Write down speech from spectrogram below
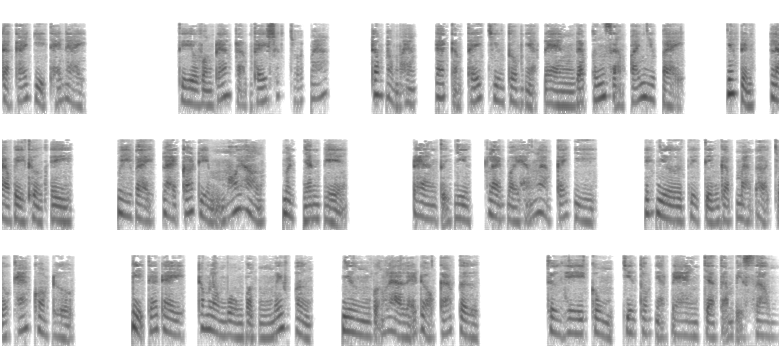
là cái gì thế này? Kiều vẫn đáng cảm thấy rất chói mát. Trong lòng hắn đã cảm thấy chiên tôn nhạc đàn đáp ứng sản khoái như vậy. Nhất định là vì thường y. Vì vậy lại có điểm hối hận, mình nhanh miệng. Đàn tự nhiên lại mời hắn làm cái gì. Nếu như tùy tiện gặp mặt ở chỗ khác còn được. Nghĩ tới đây, trong lòng buồn bận mấy phần, nhưng vẫn là lễ độ cáo từ. Thường Hy cùng chiên tôn nhạc đàn chào tạm biệt xong.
